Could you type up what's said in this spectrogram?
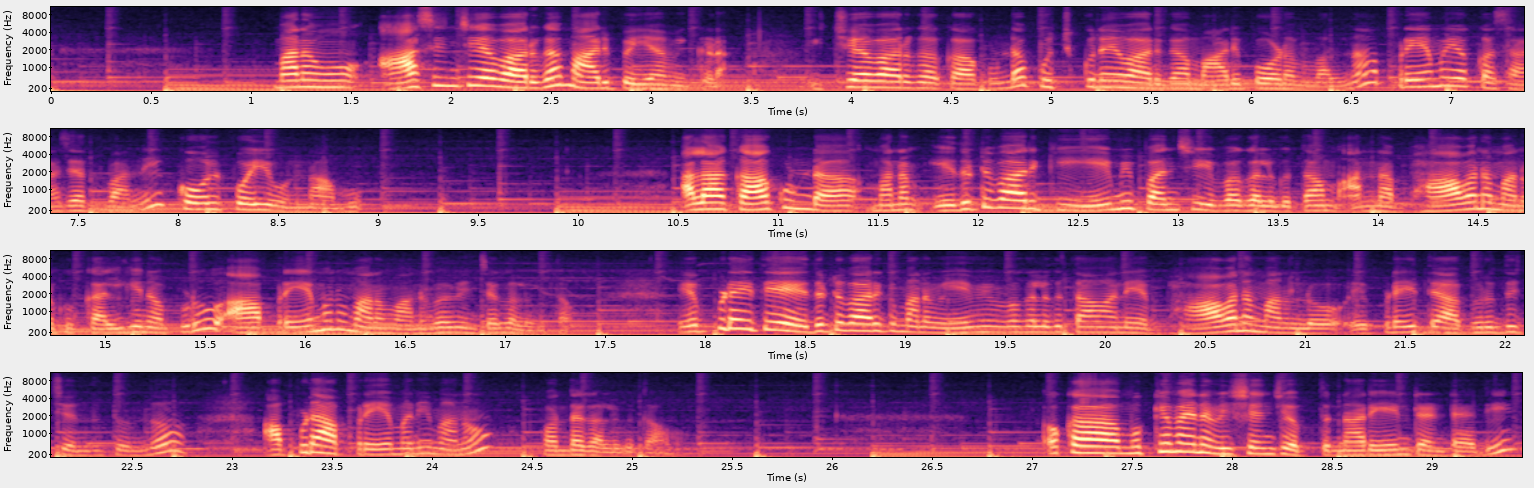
మనము ఆశించేవారుగా మారిపోయాం ఇక్కడ. ఇచ్చేవారుగా కాకుండా పుచ్చుకునేవారుగా మారిపోవడం వలన ప్రేమ యొక్క సహజత్వాన్ని కోల్పోయి ఉన్నాము. అలా కాకుండా మనం ఎదుటివారికి ఏమి పంచి ఇవ్వగలుగుతాం అన్న భావన మనకు కలిగినప్పుడు ఆ ప్రేమను మనం అనుభవించగలుగుతాం. ఎప్పుడైతే ఎదుటివారికి మనం ఏమి ఇవ్వగలుగుతాం అనే భావన మనలో ఎప్పుడైతే అభివృద్ధి చెందుతుందో అప్పుడు ఆ ప్రేమని మనం పొందగలుగుతాము. ఒక ముఖ్యమైన విషయం చెప్తున్నారు. ఏంటంటే అది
